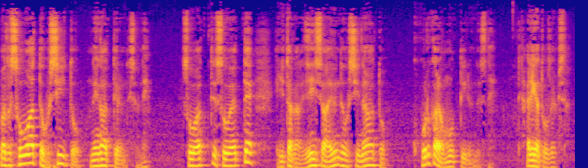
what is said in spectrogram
またそうあってほしいと願ってるんですよね。そうやってそうやって豊かな人生を歩んでほしいなと心から思っているんですね。ありがとうございました。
